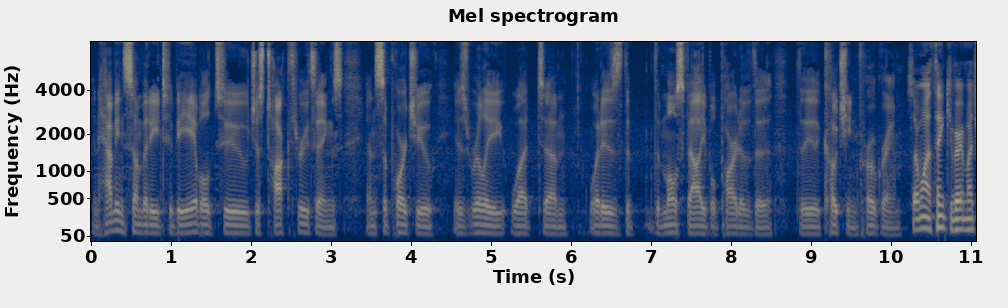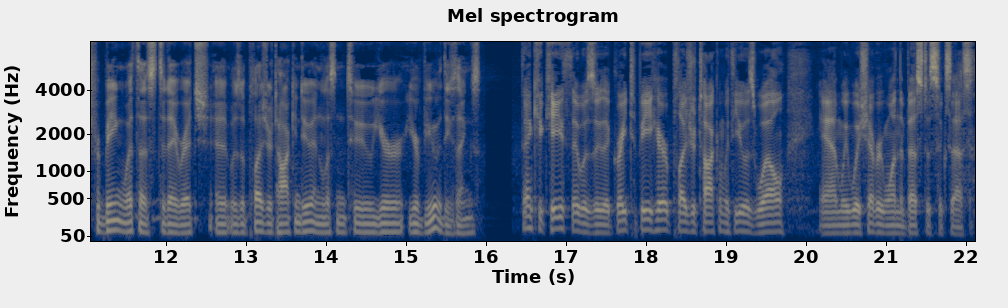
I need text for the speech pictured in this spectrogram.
and having somebody to be able to just talk through things and support you is really what um, what is the the most valuable part of the the coaching program. So I want to thank you very much for being with us today, Rich. It was a pleasure talking to you and listening to your your view of these things. Thank you, Keith. It was uh, great to be here. Pleasure talking with you as well. And we wish everyone the best of success.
